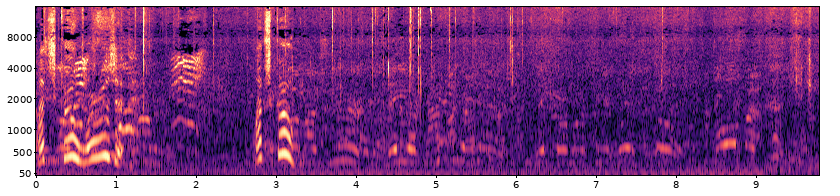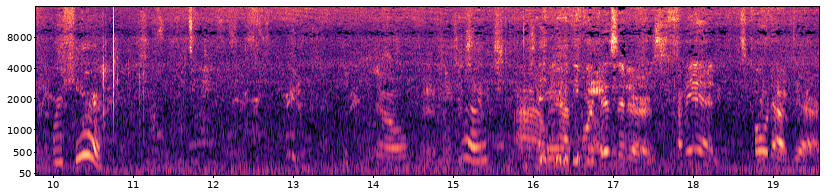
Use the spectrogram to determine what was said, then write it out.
Let's go. Where is it? Let's go. We're here. Hello. Hello. Ah, we have more visitors. Come in. It's cold out there.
